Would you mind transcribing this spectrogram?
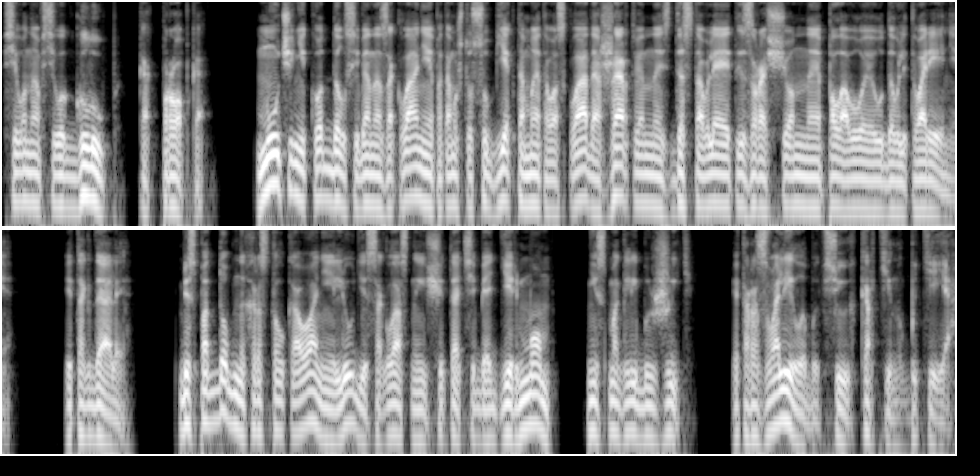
всего-навсего глуп, как пробка. Мученик отдал себя на заклание, потому что субъектом этого склада жертвенность доставляет извращенное половое удовлетворение. И так далее. Без подобных растолкований люди, согласные считать себя дерьмом, не смогли бы жить. Это развалило бы всю их картину бытия.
